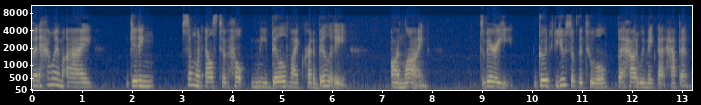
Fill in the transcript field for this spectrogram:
But how am I getting someone else to help me build my credibility online. It's a very good use of the tool, but how do we make that happen?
